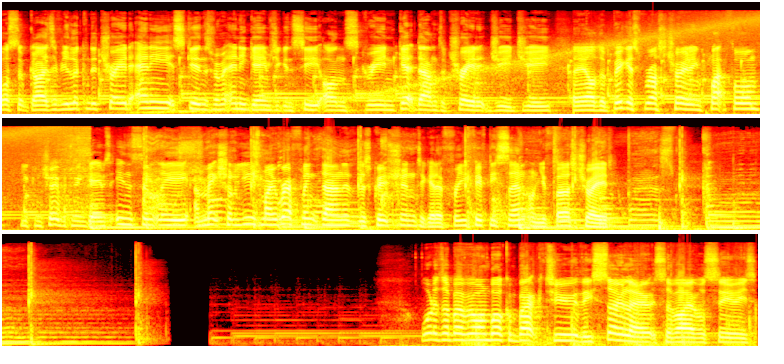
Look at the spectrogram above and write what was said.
What's up guys, if you're looking to trade any skins from any games you can see on screen, get down to Trade It GG. They are the biggest Rust trading platform. You can trade between games instantly, and make sure to use my ref link down in the description to get a free 50 cent on your first trade. What is up everyone, welcome back to the solo survival series.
